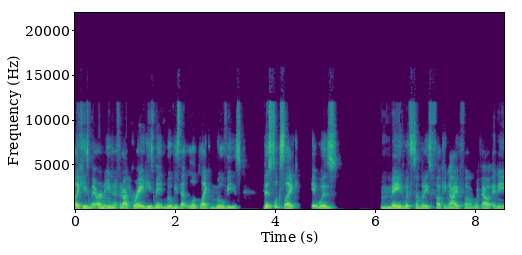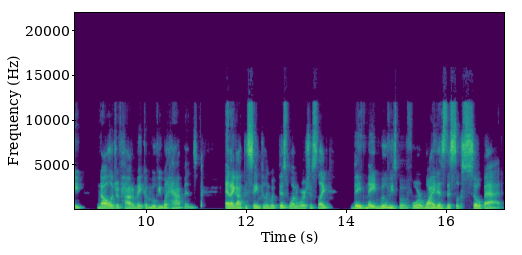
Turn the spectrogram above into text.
Like he's made, or Hmm. even if they're not great, he's made movies that look like movies. This looks like it was made with somebody's fucking iPhone without any knowledge of how to make a movie. What happened? And I got the same feeling with this one where it's just like they've made movies before. Why does this look so bad?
